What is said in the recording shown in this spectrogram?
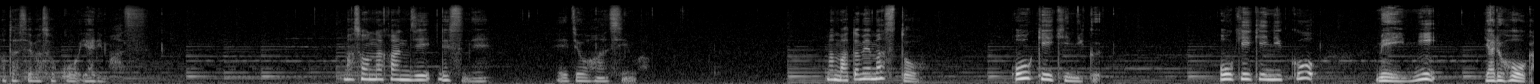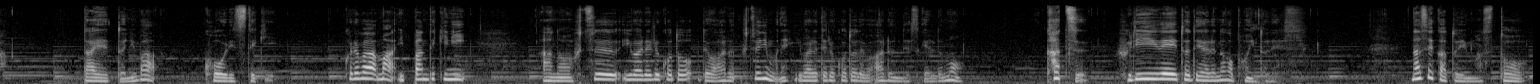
私はそこをやります。まあそんな感じですね、え、上半身は、まあ、まとめますと大きい筋肉。大きい筋肉をメインにやる方がダイエットには効率的。これはまあ一般的にあの普通言われることではある普通にもね言われてることではあるんですけれどもかつフリーウェイトでやるのがポイントです。なぜかと言いますと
